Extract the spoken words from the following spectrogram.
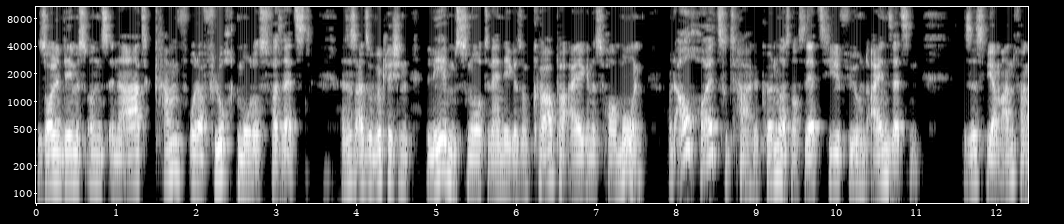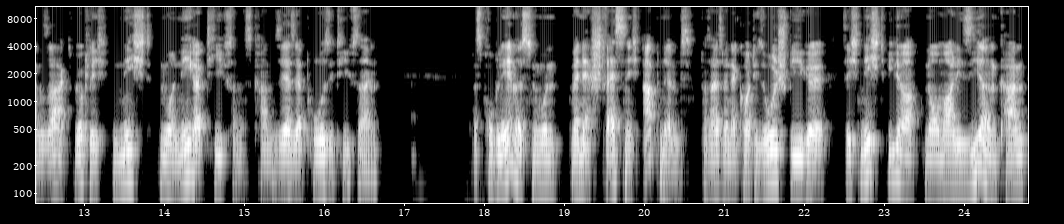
soll, indem es uns in eine Art Kampf- oder Fluchtmodus versetzt. Es ist also wirklich ein lebensnotwendiges und körpereigenes Hormon. Und auch heutzutage können wir es noch sehr zielführend einsetzen. Es ist, wie am Anfang gesagt, wirklich nicht nur negativ, sondern es kann sehr, sehr positiv sein. Das Problem ist nun, wenn der Stress nicht abnimmt, das heißt, wenn der Cortisolspiegel sich nicht wieder normalisieren kann,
